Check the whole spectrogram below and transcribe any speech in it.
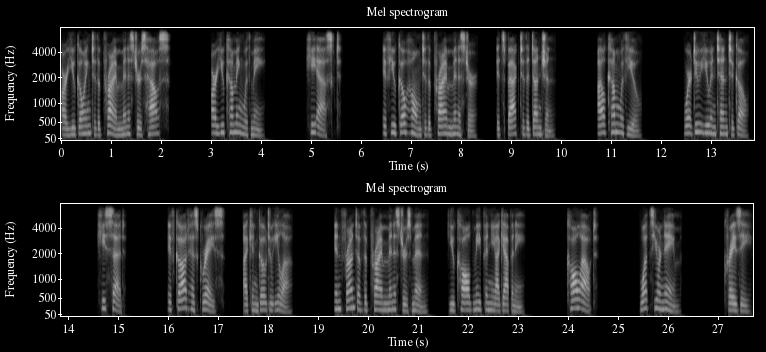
Are you going to the Prime Minister's house? Are you coming with me? He asked. If you go home to the Prime Minister, it's back to the dungeon. I'll come with you. Where do you intend to go? He said. If God has grace, I can go to Ila. In front of the Prime Minister's men, you called me Pinyagapani. Call out. What's your name? Crazy.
